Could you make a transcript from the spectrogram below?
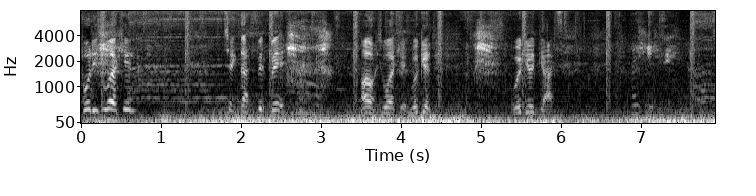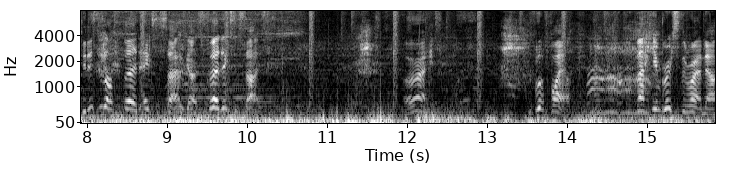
Body's working. Check that Fitbit. Oh, it's working. We're good. We're good, guys. See, this is our third exercise, guys. Third exercise. All right. Foot fire. Back in Brixton right now.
